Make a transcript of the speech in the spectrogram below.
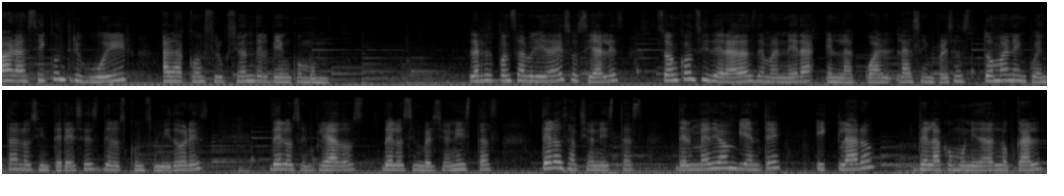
para así contribuir a la construcción del bien común. Las responsabilidades sociales son consideradas de manera en la cual las empresas toman en cuenta los intereses de los consumidores, de los empleados, de los inversionistas, de los accionistas, del medio ambiente y claro, de la comunidad local.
